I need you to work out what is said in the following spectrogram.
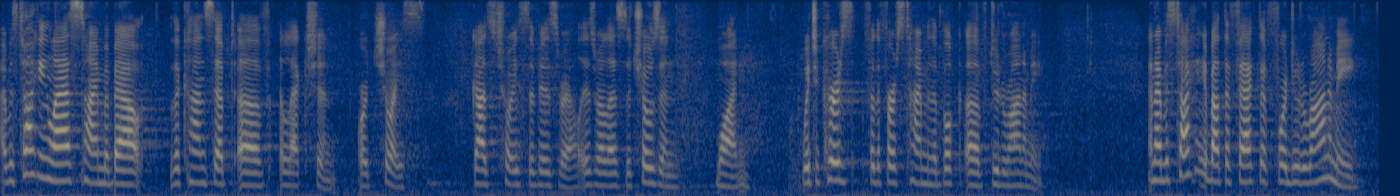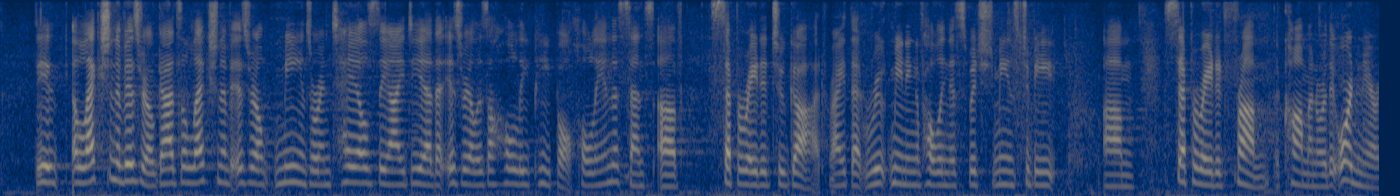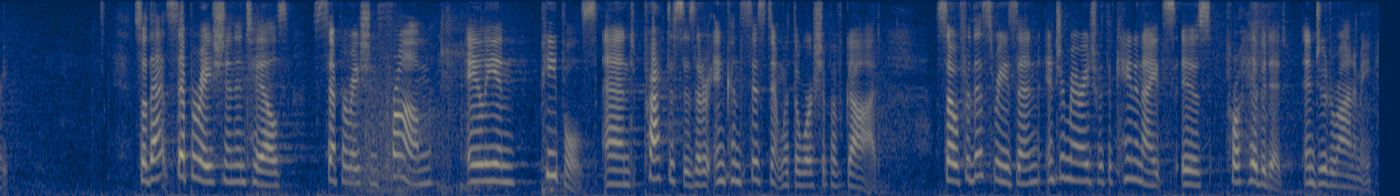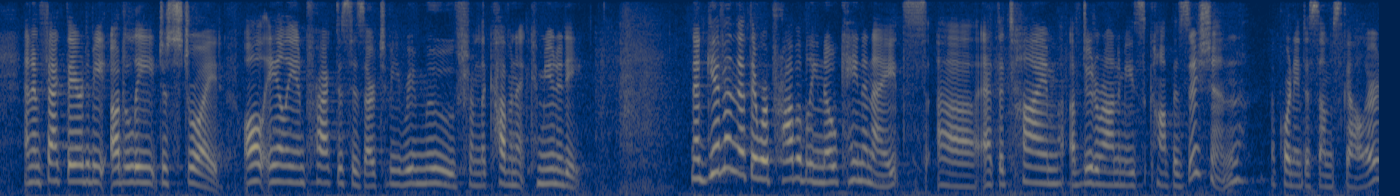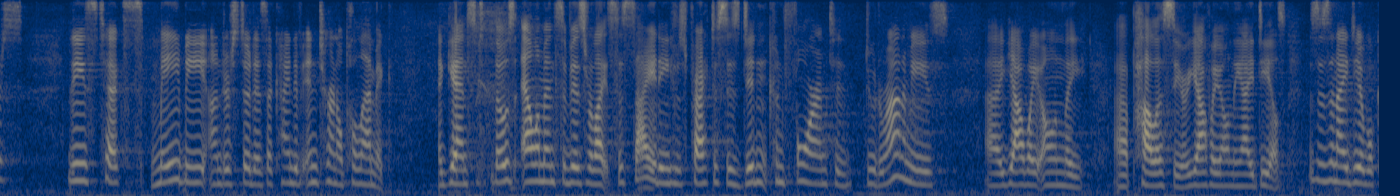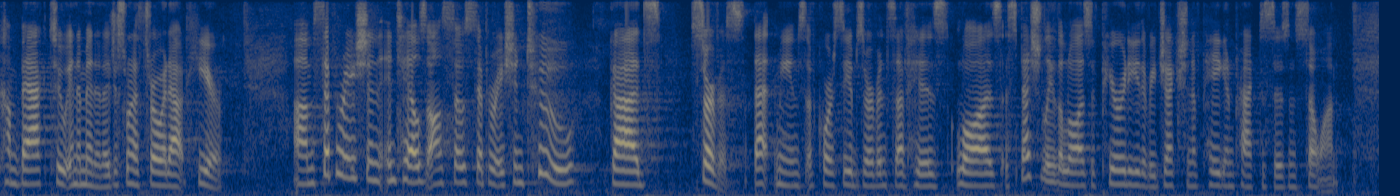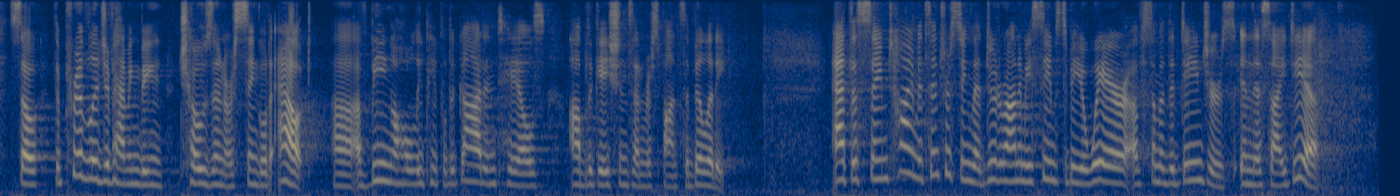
I was talking last time about the concept of election or choice, God's choice of Israel, Israel as the chosen one, which occurs for the first time in the book of Deuteronomy. And I was talking about the fact that for Deuteronomy, the election of Israel, God's election of Israel means or entails the idea that Israel is a holy people, holy in the sense of separated to God, right? That root meaning of holiness, which means to be um, separated from the common or the ordinary. So that separation entails separation from alien peoples and practices that are inconsistent with the worship of God. So for this reason, intermarriage with the Canaanites is prohibited in Deuteronomy. And in fact, they are to be utterly destroyed. All alien practices are to be removed from the covenant community. Now, given that there were probably no Canaanites uh, at the time of Deuteronomy's composition, according to some scholars, these texts may be understood as a kind of internal polemic against those elements of Israelite society whose practices didn't conform to Deuteronomy's uh, Yahweh only uh, policy or Yahweh only ideals. This is an idea we'll come back to in a minute. I just want to throw it out here. Um, separation entails also separation to God's service. That means, of course, the observance of his laws, especially the laws of purity, the rejection of pagan practices, and so on. So the privilege of having been chosen or singled out, uh, of being a holy people to God, entails obligations and responsibility. At the same time, it's interesting that Deuteronomy seems to be aware of some of the dangers in this idea.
